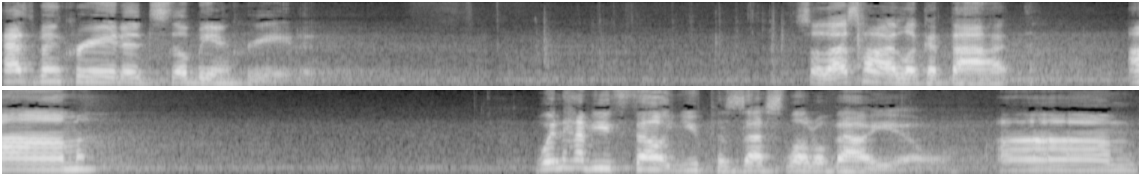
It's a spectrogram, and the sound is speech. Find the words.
Has been created, still being created. So that's how I look at that. Um, when have you felt you possess little value? Um,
